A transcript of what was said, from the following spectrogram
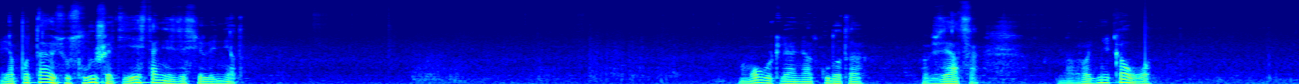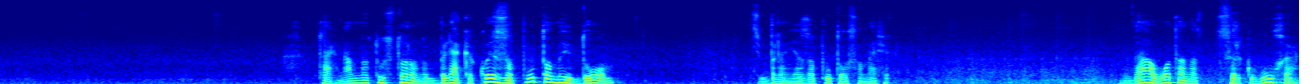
Я пытаюсь услышать, есть они здесь или нет. Могут ли они откуда-то взяться? Но вроде никого. Так, нам на ту сторону. Бля, какой запутанный дом. Блин, я запутался нафиг. Да, вот она, церквуха.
